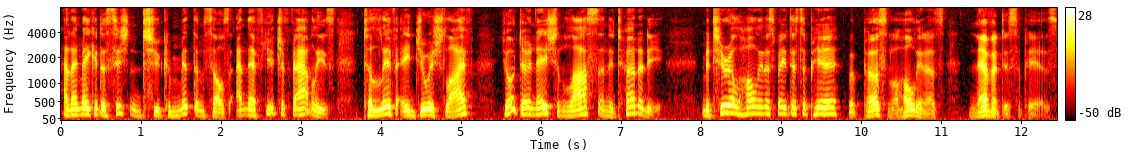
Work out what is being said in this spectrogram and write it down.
and they make a decision to commit themselves and their future families to live a Jewish life, your donation lasts an eternity. Material holiness may disappear, but personal holiness never disappears.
